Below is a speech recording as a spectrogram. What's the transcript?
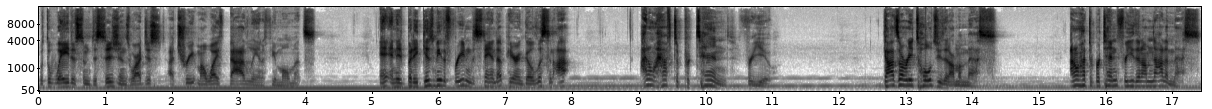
with the weight of some decisions where I just I treat my wife badly in a few moments. And, and it, but it gives me the freedom to stand up here and go, listen, I I don't have to pretend for you. God's already told you that I'm a mess. I don't have to pretend for you that I'm not a mess.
